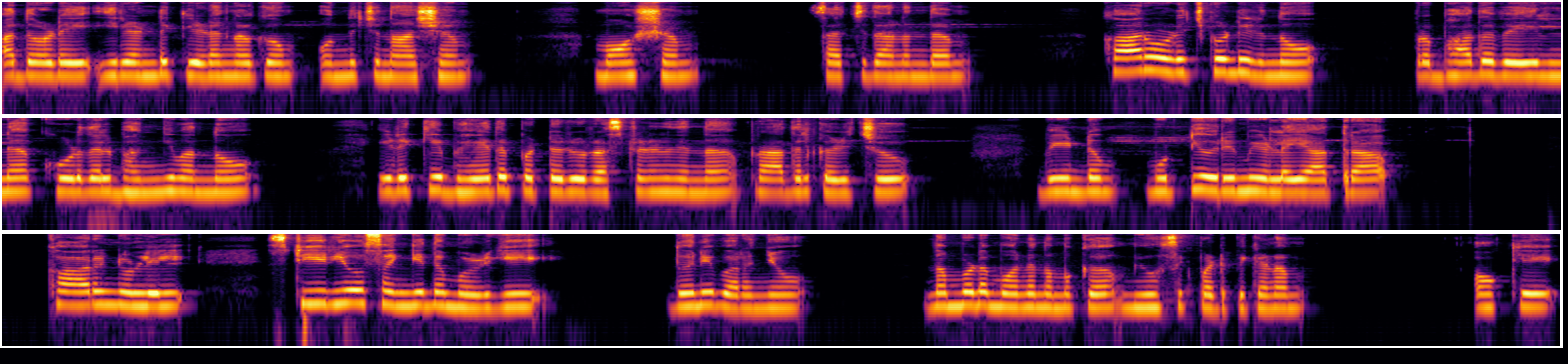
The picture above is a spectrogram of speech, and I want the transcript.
അതോടെ ഈ രണ്ട് കീടങ്ങൾക്കും ഒന്നിച്ചു നാശം. മോശം സച്ചിദാനന്ദം. കാർ ഓടിച്ചുകൊണ്ടിരുന്നു. പ്രഭാത വെയിലിന് കൂടുതൽ ഭംഗി വന്നു. ഇടയ്ക്ക് ഭേദപ്പെട്ടൊരു റെസ്റ്റോറന്റിൽ നിന്ന് പ്രാതൽ കഴിച്ചു. വീണ്ടും മുട്ടി മുട്ടിയൊരുമിയുള്ള യാത്ര. കാറിനുള്ളിൽ സ്റ്റീരിയോ സംഗീതം ഒഴുകി. ധ്വനി പറഞ്ഞു നമ്മുടെ മോനെ നമുക്ക് മ്യൂസിക് പഠിപ്പിക്കണം. ഓക്കെ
